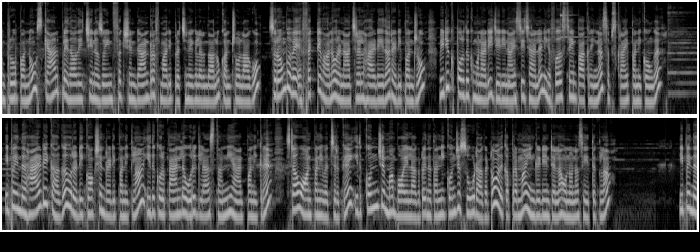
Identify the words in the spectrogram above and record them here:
இம்ப்ரூவ் பண்ணும். ஸ்கேல்பில் ஏதாவது இச்சினஸோ இன்ஃபெக்ஷன் டேண்ட்ரஃப் மாதிரி பிரச்சனைகள் இருந்தாலும் கண்ட்ரோல் ஆகும். ஸோ ரொம்பவே எஃபெக்டிவான ஒரு நேச்சுரல் ஹேர் டே தான் ரெடி பண்ணுறோம் வீடியோக்கு போகிறதுக்கு முன்னாடி ஜேடி நாய்ஸ்டி சேனலை நீங்கள் ஃபர்ஸ்ட் டைம் பார்க்குறீங்கன்னா சப்ஸ்கிரைப் பண்ணிக்கோங்க. இப்போ இந்த ஹேர் டேக்காக ஒரு டிகாக்ஷன் ரெடி பண்ணிக்கலாம். இதுக்கு ஒரு பேனில் ஒரு கிளாஸ் தண்ணி ஆட் பண்ணிக்கிறேன். ஸ்டவ் ஆன் பண்ணி வச்சுருக்கேன். இது கொஞ்சமாக பாயில் ஆகட்டும். இந்த தண்ணி கொஞ்சம் சூடாகட்டும். அதுக்கப்புறமா இன்க்ரீடியன்ட் எல்லாம் ஒன்று ஒன்றா சேர்த்துக்கலாம். இப்போ இந்த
